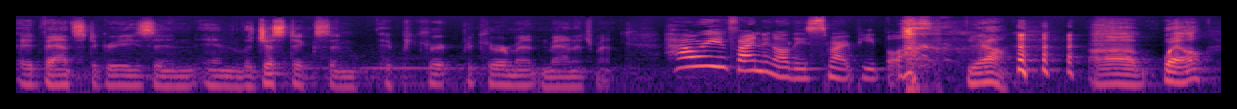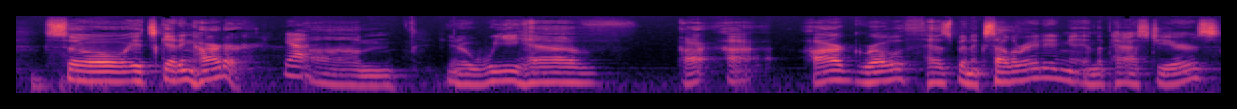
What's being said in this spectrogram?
advanced degrees in, in logistics and procure- procurement and management. how are you finding all these smart people? Yeah. uh, well, so it's getting harder. Yeah. Um, you know, we have our, our, our growth has been accelerating in the past years.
